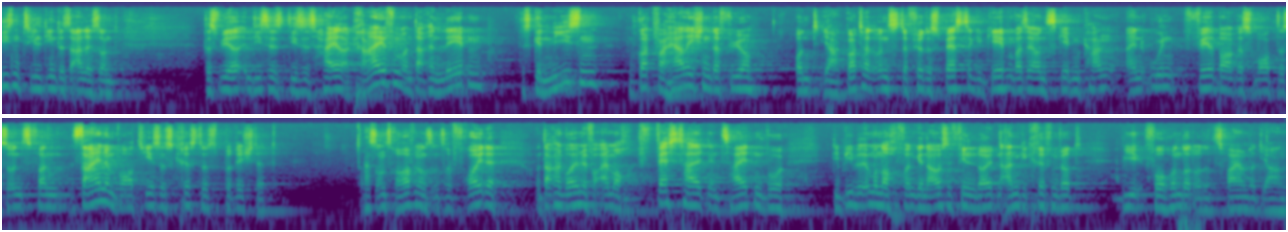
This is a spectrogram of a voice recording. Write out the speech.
Diesem Ziel dient es alles. Und dass wir dieses, dieses Heil ergreifen und darin leben, das genießen und Gott verherrlichen dafür. Und ja, Gott hat uns dafür das Beste gegeben, was er uns geben kann, ein unfehlbares Wort, das uns von seinem Wort Jesus Christus berichtet. Das ist unsere Hoffnung, das ist unsere Freude und daran wollen wir vor allem auch festhalten in Zeiten, wo die Bibel immer noch von genauso vielen Leuten angegriffen wird wie vor 100 oder 200 Jahren.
